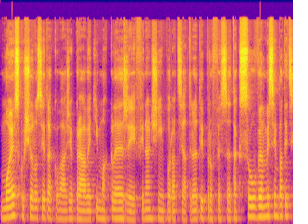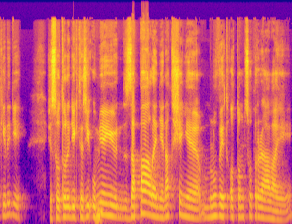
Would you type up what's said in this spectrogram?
Moje zkušenost je taková, že právě ti makléři, finanční poradci a tyhle ty profese, tak jsou velmi sympatický lidi. Že jsou to lidi, kteří umějí zapáleně, nadšeně mluvit o tom, co prodávají.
